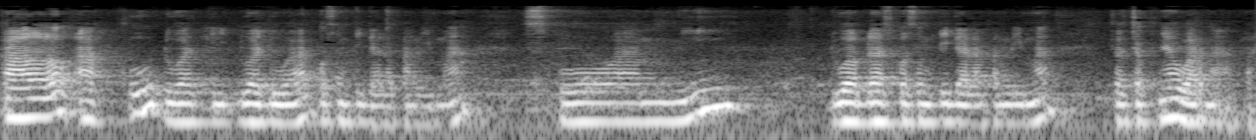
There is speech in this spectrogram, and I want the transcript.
kalau aku 220385 suami 120385 cocoknya warna apa?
